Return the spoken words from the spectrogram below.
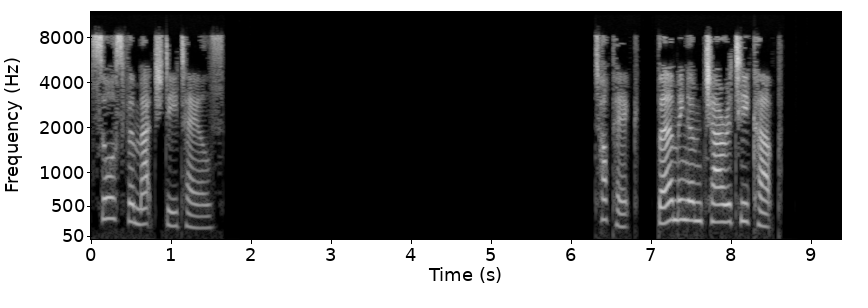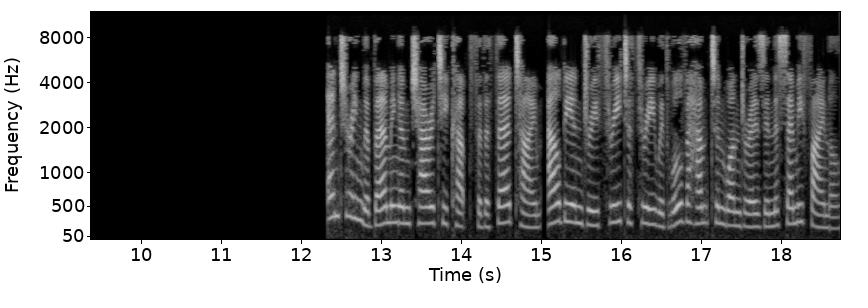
Source for match details Birmingham Charity Cup Entering the Birmingham Charity Cup for the third time, Albion drew 3–3 with Wolverhampton Wanderers in the semi-final.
